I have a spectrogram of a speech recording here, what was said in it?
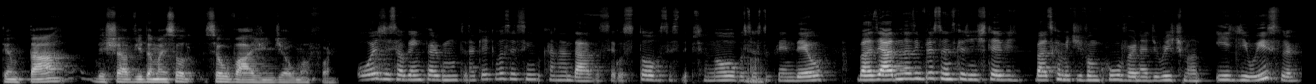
tentar deixar a vida mais selvagem de alguma forma. Hoje, se alguém pergunta o que, é que você sentiu no Canadá, você gostou, você se decepcionou, você Não. surpreendeu? Baseado nas impressões que a gente teve, basicamente, de Vancouver, né, de Richmond e de Whistler,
